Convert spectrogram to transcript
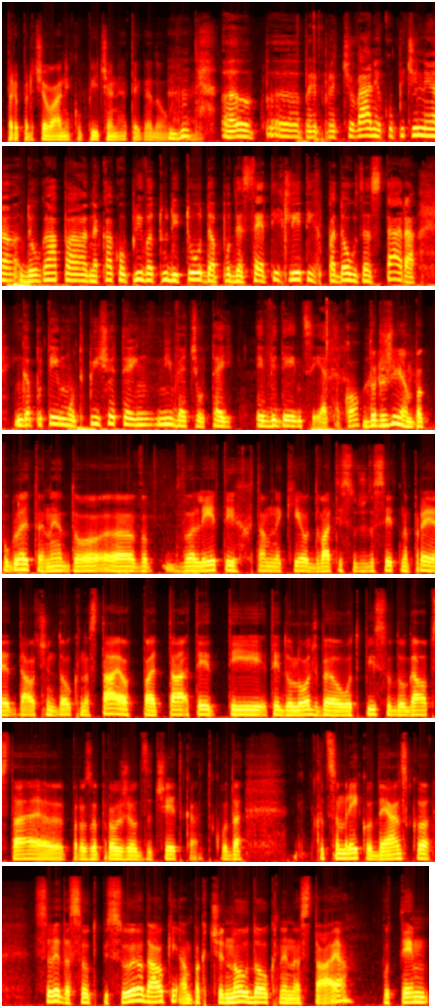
preprečevanje kupičenja tega dolga. Uh -huh. uh, preprečevanje kupičenja dolga pa nekako vpliva tudi to, da po desetih letih pa dolg zastara in ga potem odpišete in ni več v tej evidenci. Drži, ampak pogledajte, ne, do, uh, v, v letih tam nekje od 2010 naprej je davčni dolg nastajal, pa ta, te, te, te določbe o odpisu dolga obstajajo pravzaprav že od začetka. Tako da, kot sem rekel, dejansko seveda se odpisujejo davki, ampak če nov dolg ne nastaja, potem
